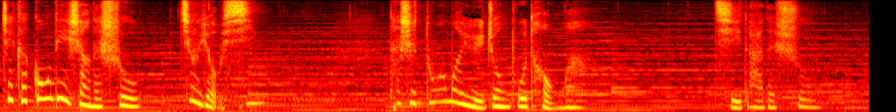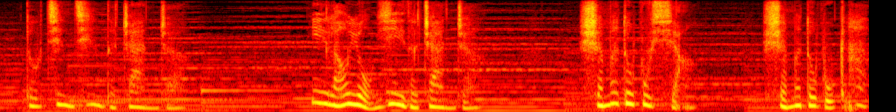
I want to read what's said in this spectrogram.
这棵工地上的树就有心。它是多么与众不同啊！其他的树都静静地站着，一劳永逸地站着，什么都不想，什么都不看。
